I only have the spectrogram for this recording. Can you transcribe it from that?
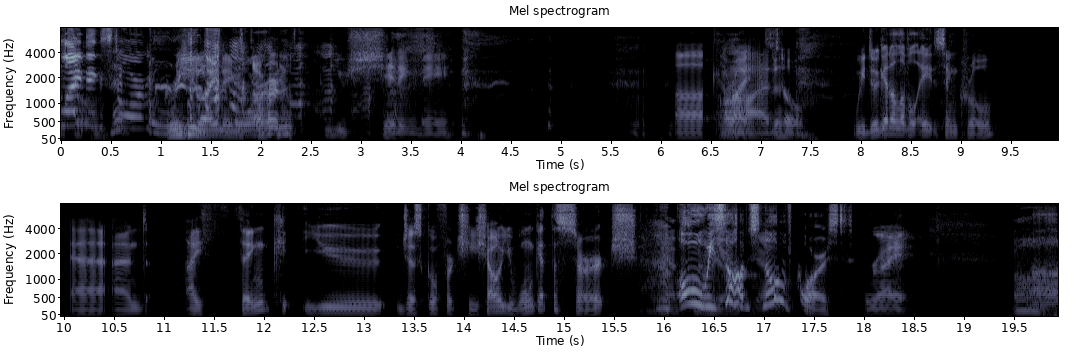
lightning storm. Three lightning storms. you shitting me? Uh, all right. God. So we do get a level eight synchro, uh, and I think you just go for Chixiao. You won't get the search. We oh, we still have yeah. snow, of course. Right. Oh,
